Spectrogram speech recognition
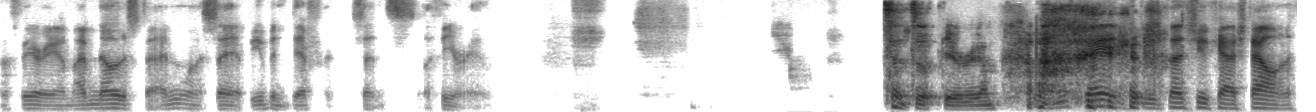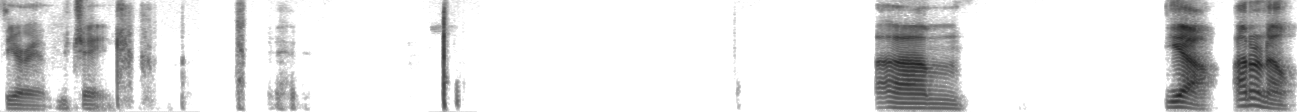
with Ethereum. I've noticed that. I didn't want to say it, but you've been different since Ethereum. Since Ethereum. You changed, dude, since you cashed out on Ethereum. You changed. Um, yeah, I don't know.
